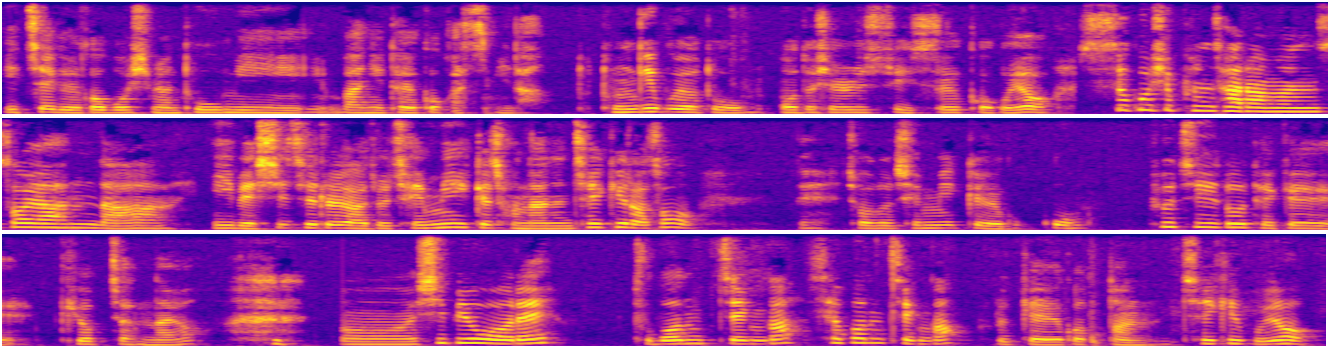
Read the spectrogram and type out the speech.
이 책 읽어보시면 도움이 많이 될 것 같습니다. 동기부여도 얻으실 수 있을 거고요. 쓰고 싶은 사람은 써야 한다. 이 메시지를 아주 재미있게 전하는 책이라서 네, 저도 재미있게 읽었고 표지도 되게 귀엽지 않나요? 어, 12월에 두 번째인가 세 번째인가 그렇게 읽었던 책이고요.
